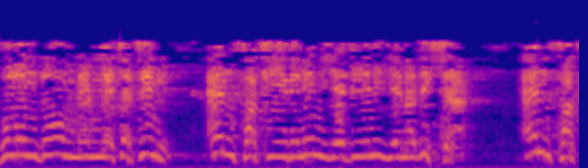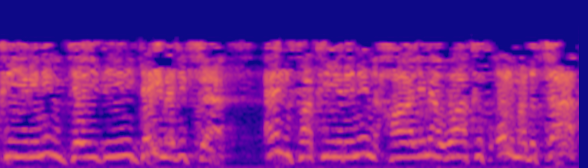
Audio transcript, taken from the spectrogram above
bulunduğu memleketin en fakirinin yediğini yemedikçe, en fakirinin giydiğini giymedikçe, en fakirinin haline vakıf olmadıkça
